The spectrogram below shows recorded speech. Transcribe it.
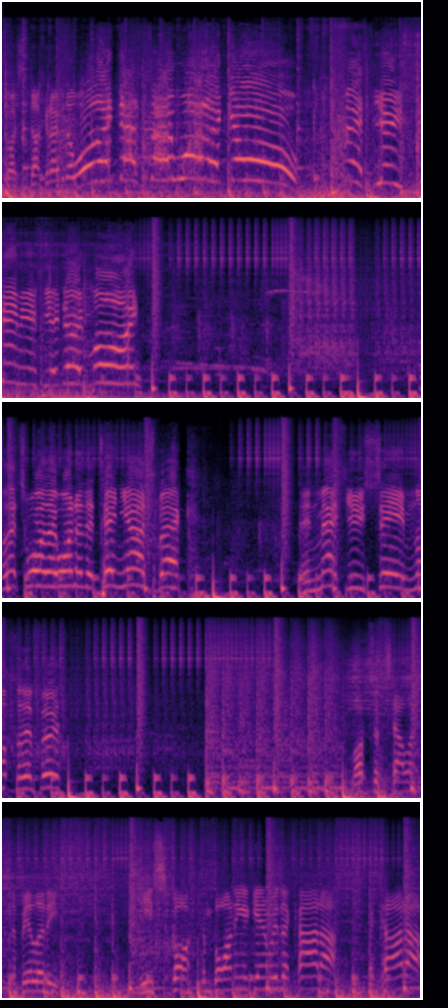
tries to duck it over the wall. It does so. What a goal! Matthew Simi, if you don't mind. Well, that's why they wanted the 10 yards back. And Matthew Sim, not for the first. Lots of talent and ability. Here's Scott combining again with Akata. Akata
